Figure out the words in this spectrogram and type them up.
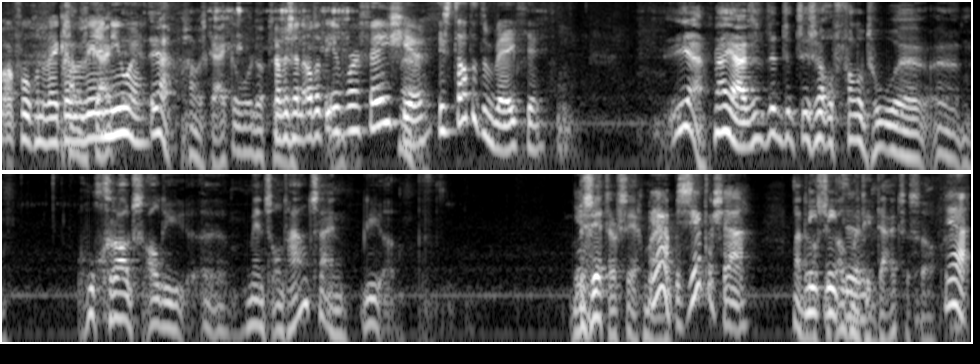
de- volgende week hebben we weer een nieuwe. Ja, we gaan eens kijken hoe dat... Maar we eh, zijn altijd in voor een feestje. Ja. Is dat het een beetje? Ja, nou ja, het, is wel opvallend hoe, eh, eh, hoe groot al die mensen onthaald zijn. Die bezetters, zeg maar. Ja, bezitters ja. Maar dat Niet- was natuurlijk ook niet, met eh, die Duitsers zo. Ja,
